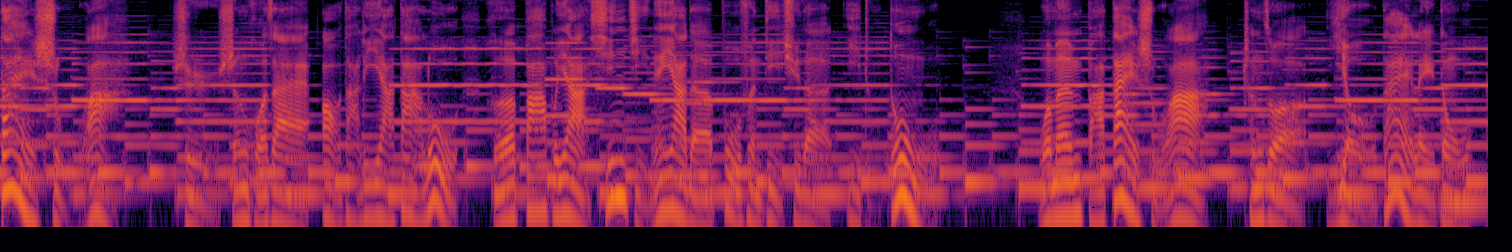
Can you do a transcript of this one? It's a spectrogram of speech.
袋鼠啊，是生活在澳大利亚大陆和巴布亚新几内亚的部分地区的一种动物。我们把袋鼠啊称作有袋类动物。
